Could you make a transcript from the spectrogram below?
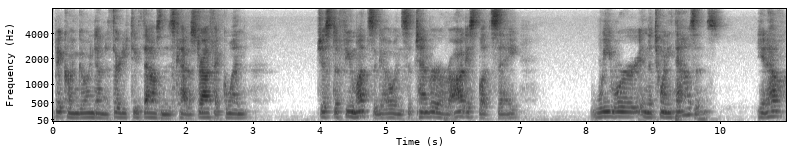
Bitcoin going down to thirty-two thousand is catastrophic when just a few months ago in September or August, let's say we were in the 20,000s, you know?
